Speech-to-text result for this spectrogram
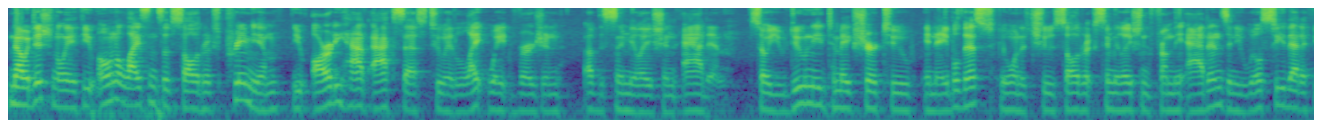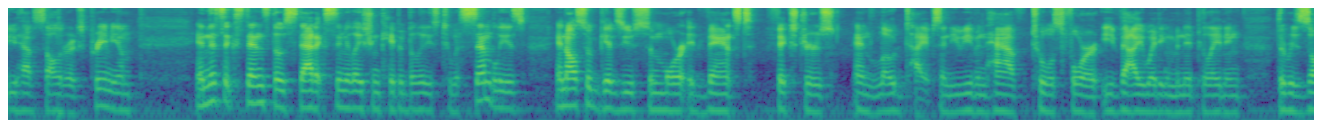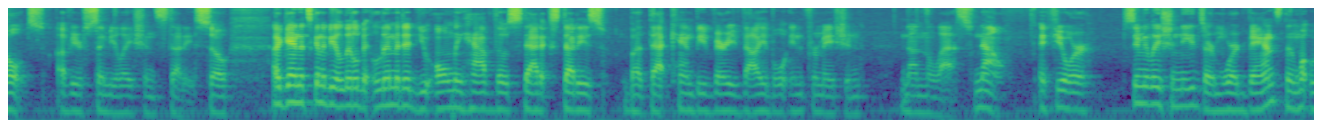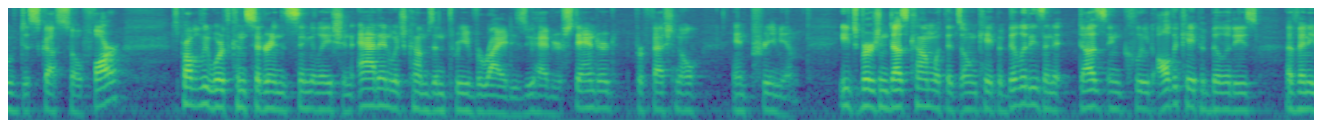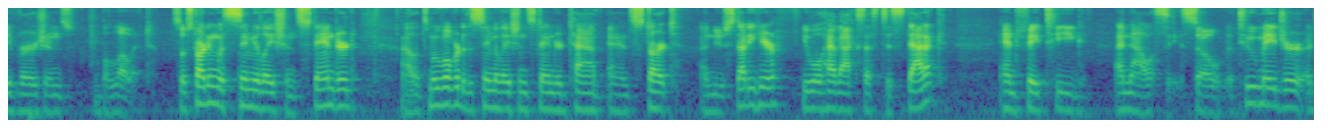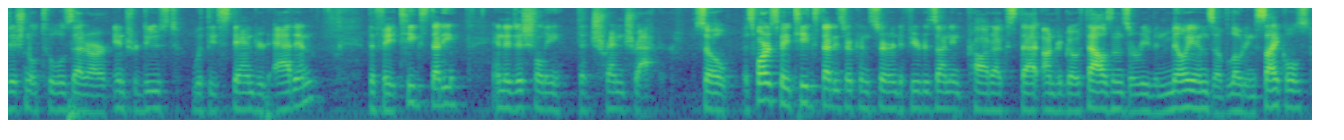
Now, additionally, if you own a license of SOLIDWORKS Premium, you already have access to a lightweight version of the simulation add-in. So you do need to make sure to enable this. You'll want to choose SOLIDWORKS Simulation from the add-ins, and you will see that if you have SOLIDWORKS Premium. And this extends those static simulation capabilities to assemblies and also gives you some more advanced fixtures and load types. And you even have tools for evaluating manipulating the results of your simulation studies. So again, it's going to be a little bit limited. You only have those static studies, but that can be very valuable information nonetheless. Now, if you're simulation needs are more advanced than what we've discussed so far, it's probably worth considering the simulation add-in, which comes in three varieties. You have your standard, professional, and premium. Each version does come with its own capabilities, and it does include all the capabilities of any versions below it. So starting with simulation standard, uh, let's move over to the simulation standard tab and start a new study here. You will have access to static and fatigue analyses. So two major additional tools that are introduced with the standard add-in, the fatigue study, and additionally the trend tracker. So as far as fatigue studies are concerned, if you're designing products that undergo thousands or even millions of loading cycles,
